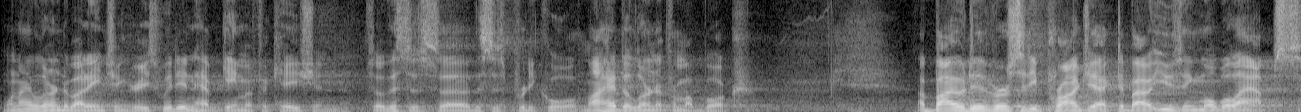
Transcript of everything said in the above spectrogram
When I learned about ancient Greece, we didn't have gamification, so this is, uh, this is pretty cool. I had to learn it from a book. A biodiversity project about using mobile apps,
